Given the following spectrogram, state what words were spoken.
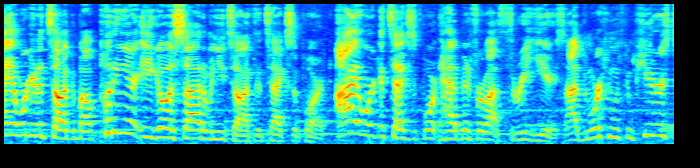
and we're going to talk about putting your ego aside when you talk to tech support. I work at tech support, have been for about three years. I've been working with computers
